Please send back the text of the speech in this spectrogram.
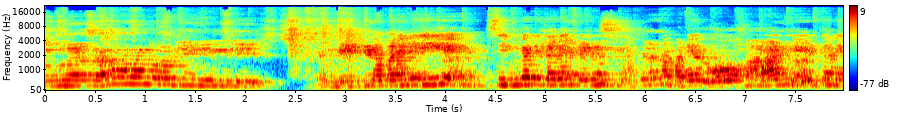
ಉಲ್ಲಾಸ ನೋಡಿ. ನಮ್ಮ ಮನೇಲಿ ಸಿಂಗರ್ ಇದ್ದಾರೆ ಫ್ರೆಂಡ್ಸ್ ನಮ್ಮ ಮನೆಯವರು ಹಾಡು ಹೇಳ್ತಾನೆ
